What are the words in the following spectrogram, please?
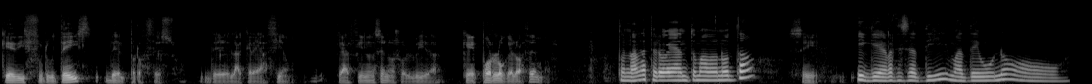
que disfrutéis del proceso, de la creación, que al final se nos olvida, que es por lo que lo hacemos. Pues nada, espero que hayan tomado nota Sí, y que gracias a ti más de uno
